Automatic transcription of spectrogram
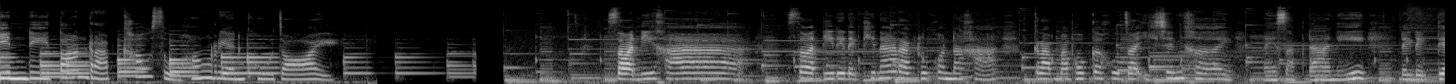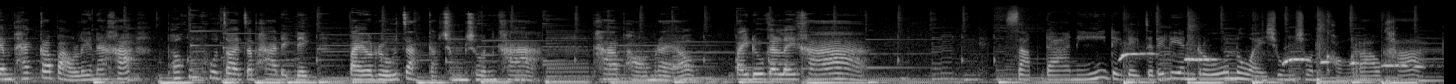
ยินดีต้อนรับเข้าสู่ห้องเรียนครูจอย สวัสดีค่ะ สวัสดีเด็กๆที่น่ารักทุกคนนะคะ กลับมาพบกับครูจอยอีกเช่นเคย ในสัปดาห์นี้เด็กๆ เตรียมแพ็คกระเป๋าเลยนะคะ เพราะคุณครูจอยจะพาเด็กๆ ไปรู้จักกับชุมชนค่ะ ถ้าพร้อมแล้ว ไปดูกันเลยค่ะสัปดาห์นี้เด็กๆ จะได้เรียนรู้หน่วยชุมชนของเราค่ะ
